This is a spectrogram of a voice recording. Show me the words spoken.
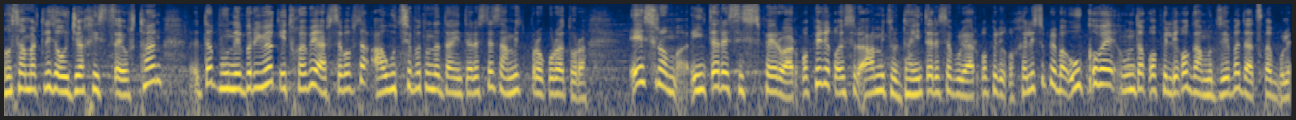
მოსამართლის ოჯახის წევრთან და ბუნებრივია კითხვები არსებობს და აუცილებლად უნდა დაინტერესდეს ამით პროკურატურა. ეს რომ ინტერესის სფერო არ ყოფილიყო, ეს ამით რომ დაინტერესებული არ ყოფილიყო ხელისუფლება, უკვე უნდა ყოფილიყო გამოძიება დაწყებული.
